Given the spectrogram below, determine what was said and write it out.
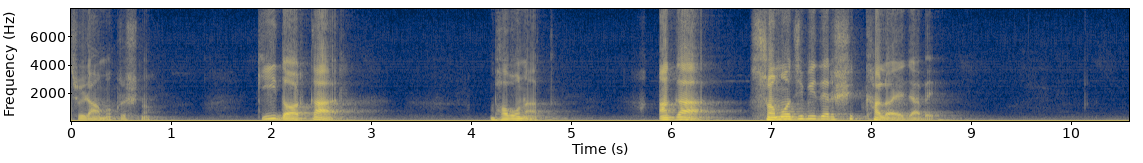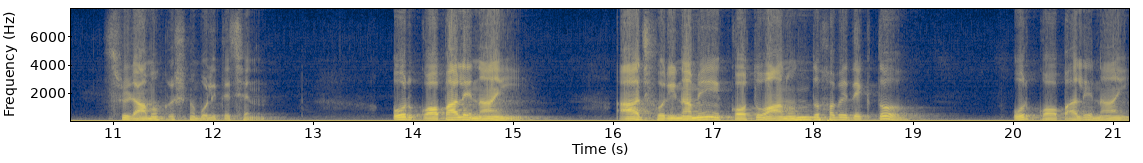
শ্রীরামকৃষ্ণ। কি দরকার? ভবনাথ আজ্ঞা শ্রমজীবীদের শিক্ষালয়ে যাবে। শ্রীরামকৃষ্ণ বলিতেছেন, ওর কপালে নাই। আজ হরিনামে কত আনন্দ হবে দেখত? ওর কপালে নাই।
